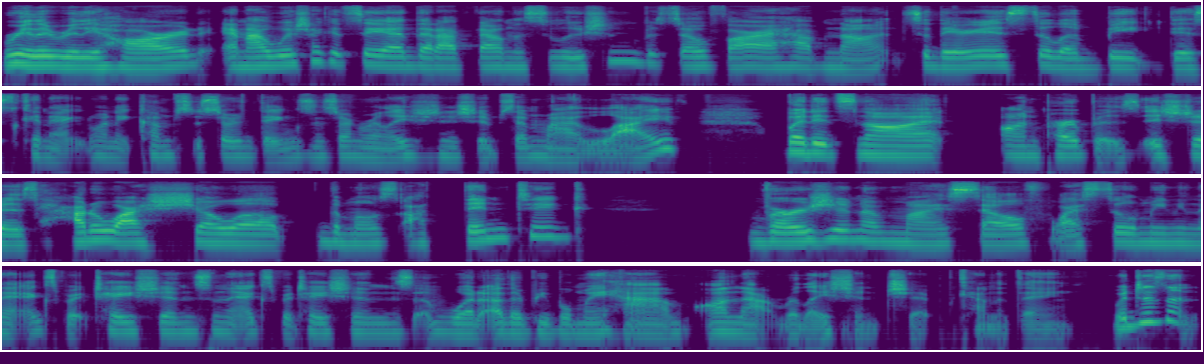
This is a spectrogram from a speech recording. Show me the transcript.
really, really hard. And I wish I could say that I found the solution, but so far I have not. So there is still a big disconnect when it comes to certain things and certain relationships in my life, but it's not on purpose. It's just how do I show up the most authentic version of myself while still meeting the expectations and the expectations of what other people may have on that relationship kind of thing, which isn't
